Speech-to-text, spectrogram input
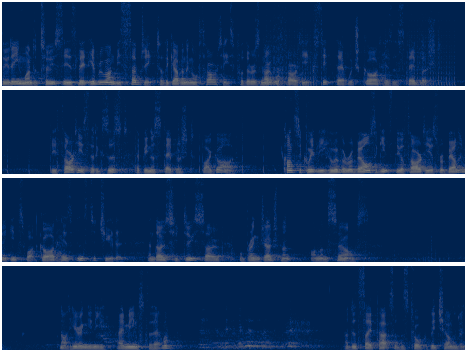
13, 1 to 2 says, Let everyone be subject to the governing authorities, for there is no authority except that which God has established. The authorities that exist have been established by God. Consequently, whoever rebels against the authority is rebelling against what God has instituted, and those who do so will bring judgment on themselves. Not hearing any amens to that one. I did say parts of this talk would be challenging.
